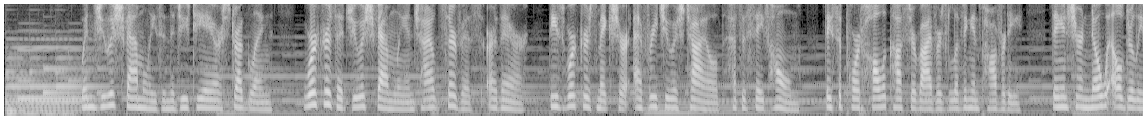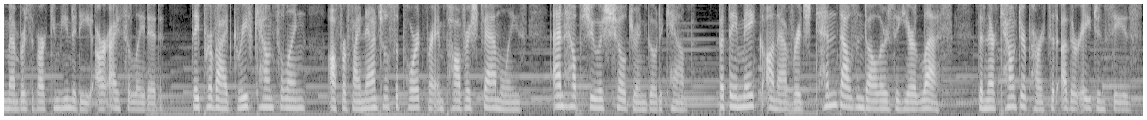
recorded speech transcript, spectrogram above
When Jewish families in the GTA are struggling, workers at Jewish Family and Child Service are there. These workers make sure every Jewish child has a safe home. They support Holocaust survivors living in poverty they ensure no elderly members of our community are isolated. They provide grief counseling, offer financial support for impoverished families, and help Jewish children go to camp. But they make, on average, $10,000 a year less than their counterparts at other agencies.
